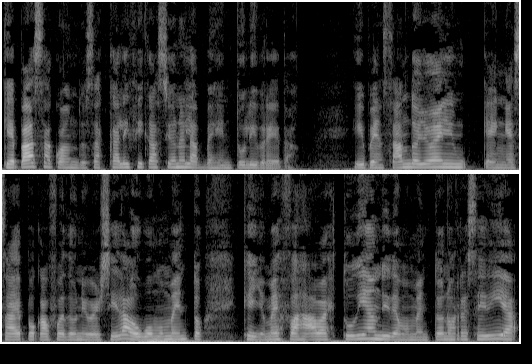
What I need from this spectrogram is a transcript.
¿Qué pasa cuando esas calificaciones las ves en tu libreta? Y pensando yo en que en esa época fue de universidad, hubo momentos que yo me fajaba estudiando y de momento no recibía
